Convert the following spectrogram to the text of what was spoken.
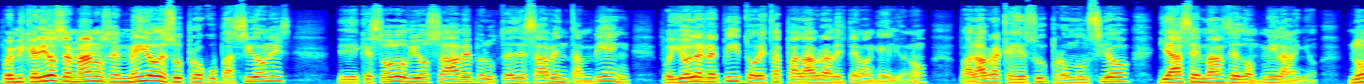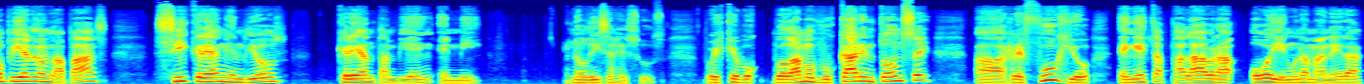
Pues mis queridos hermanos, en medio de sus preocupaciones, eh, que solo Dios sabe, pero ustedes saben también, pues yo les repito estas palabras de este Evangelio, ¿no? Palabras que Jesús pronunció ya hace más de dos mil años. No pierdan la paz, si crean en Dios, crean también en mí, nos dice Jesús. Pues que podamos buscar entonces uh, refugio en estas palabras hoy en una manera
